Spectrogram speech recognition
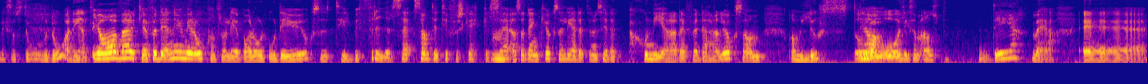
liksom stordåd egentligen. Ja, verkligen. För den är ju mer okontrollerbar och, och det är ju också till befrielse, samtidigt till förskräckelse. Mm. Alltså den kan ju också leda till, nu säger det passionerade, för det handlar ju också om, om lust och, Ja. och liksom allt det med. Eh,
